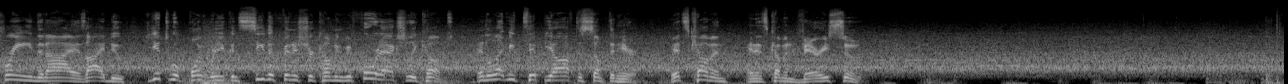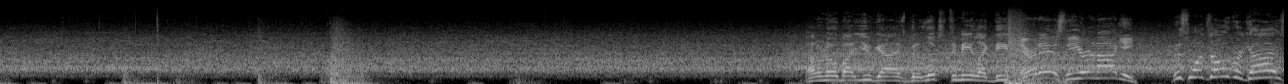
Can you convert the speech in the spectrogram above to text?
trained an eye as I do, you get to a point where you can see the finisher coming before it actually comes. And let me tip you off to something here. It's coming, and it's coming very soon. I don't know about you guys, but it looks to me like these... There it is, the Uranage. This one's over, guys.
